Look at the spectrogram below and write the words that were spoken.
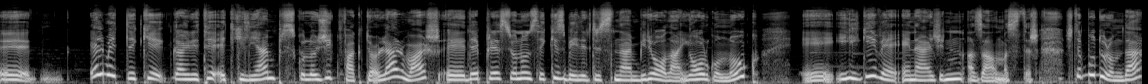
Ee, elbette ki gayreti etkileyen psikolojik faktörler var. Ee, depresyonun 8 belirtisinden biri olan yorgunluk, e, ilgi ve enerjinin azalmasıdır. İşte bu durumda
